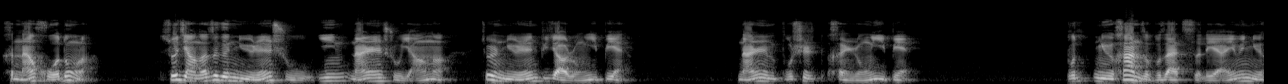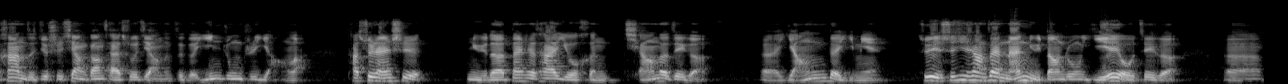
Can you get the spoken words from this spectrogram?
很难活动了。所讲的这个女人属阴，男人属阳呢，就是女人比较容易变，男人不是很容易变。不，女汉子不在此列啊，因为女汉子就是像刚才所讲的这个阴中之阳了。她虽然是女的，但是她有很强的这个呃阳的一面，所以实际上在男女当中也有这个呃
